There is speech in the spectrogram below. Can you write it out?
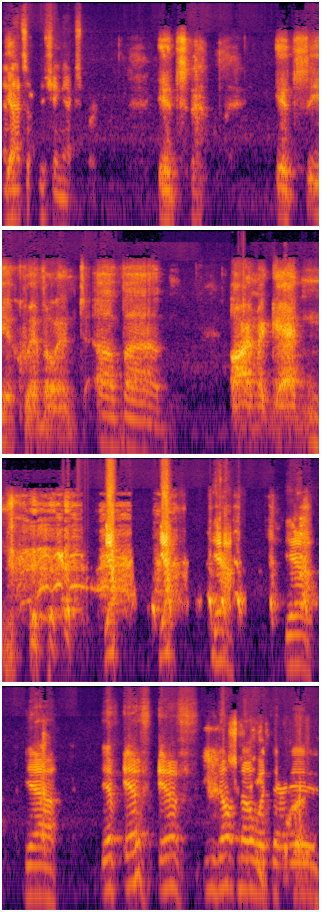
And Yep. that's a fishing expert. It's it's the equivalent of uh, Armageddon. Yeah, yeah, yeah, yeah, yeah. If if if you don't know what that is,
